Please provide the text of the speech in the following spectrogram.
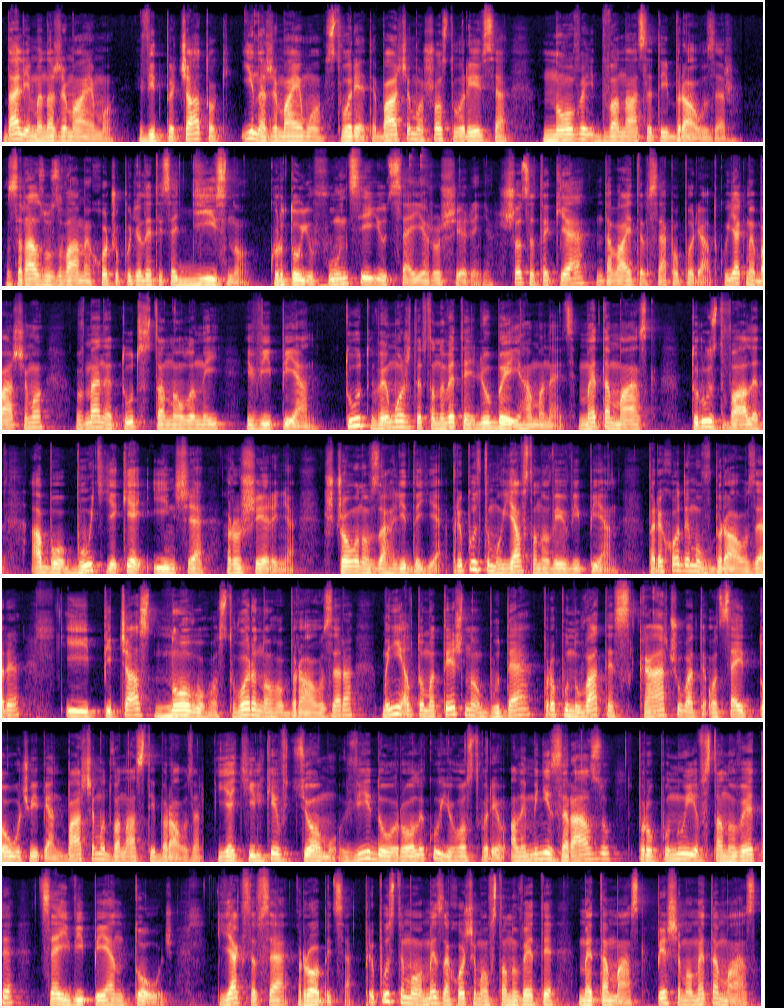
Далі ми нажимаємо відпечаток і нажимаємо Створити. Бачимо, що створився новий 12-й браузер. Зразу з вами хочу поділитися дійсно крутою функцією це розширення. Що це таке? Давайте все по порядку. Як ми бачимо, в мене тут встановлений VPN. Тут ви можете встановити будь-який гаманець, Metamask, Trust Wallet або будь-яке інше розширення. Що воно взагалі дає? Припустимо, я встановив VPN. Переходимо в браузери, і під час нового створеного браузера мені автоматично буде пропонувати скачувати оцей Touch VPN. Бачимо 12-й браузер. Я тільки в цьому відеоролику його створив, але мені зразу пропонує встановити цей VPN Touch. Як це все робиться? Припустимо, ми захочемо встановити Metamask. Пишемо Metamask.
